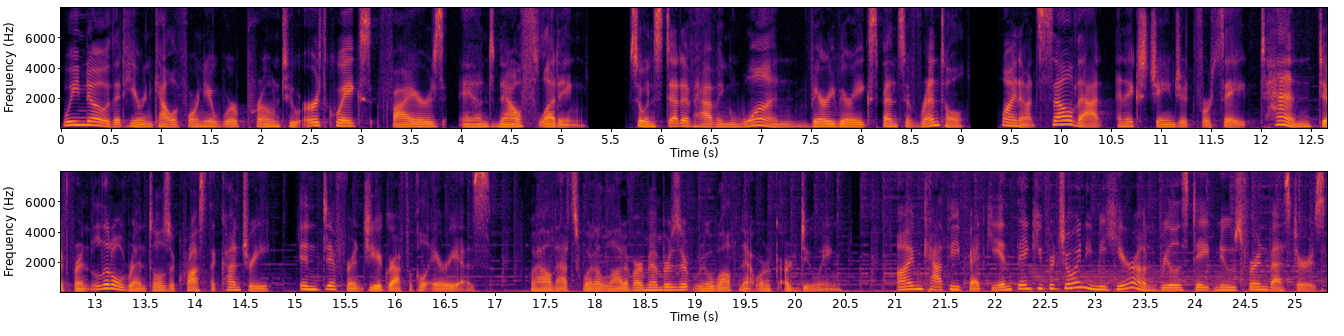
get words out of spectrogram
We know that here in California, we're prone to earthquakes, fires, and now flooding. So instead of having one very, very expensive rental, why not sell that and exchange it for, say, 10 different little rentals across the country in different geographical areas? Well, that's what a lot of our members at Real Wealth Network are doing. I'm Kathy Fettke, and thank you for joining me here on Real Estate News for Investors.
